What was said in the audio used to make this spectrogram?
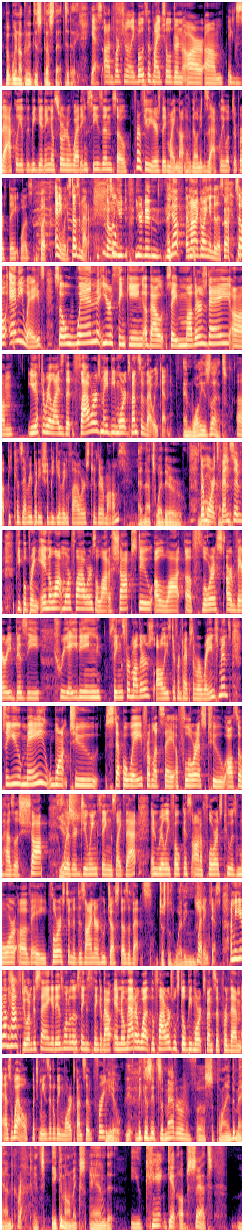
but we're not going to discuss that today. Yes, unfortunately, both of my children are um, exactly at the beginning of sort of wedding season. So for a few years, they might not have known exactly what their birth date was. But anyways, doesn't matter. No, So- you you didn't. Nope, I'm not going into this. So, anyways, so when you're thinking about, say, Mother's Day, um, you have to realize that flowers may be more expensive that weekend And why is that? uh, because everybody should be giving flowers to their moms. And that's why they're They're more expensive. People bring in a lot more flowers. A lot of shops do. A lot of florists are very busy creating things for mothers, all these different types of arrangements. So you may want to step away from, let's say, a florist who also has a shop where they're doing things like that and really focus on a florist who is more of a florist and a designer who just does events. just as weddings. Weddings, yes. I mean, you don't have to. I'm just saying it is one of those things to think about. And no matter what, the flowers will still be more expensive for them as well, which means it'll be more expensive for, you. Yeah, Because it's a matter of uh, supply and demand. Correct. It's economics, and you can't get upset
